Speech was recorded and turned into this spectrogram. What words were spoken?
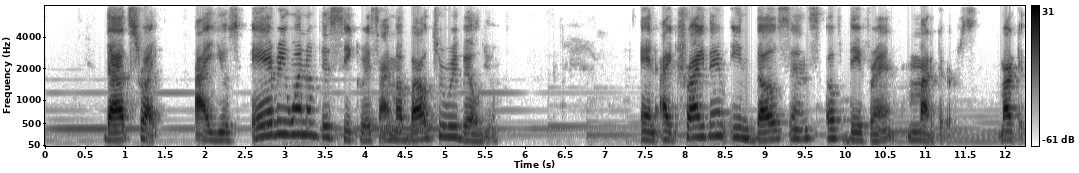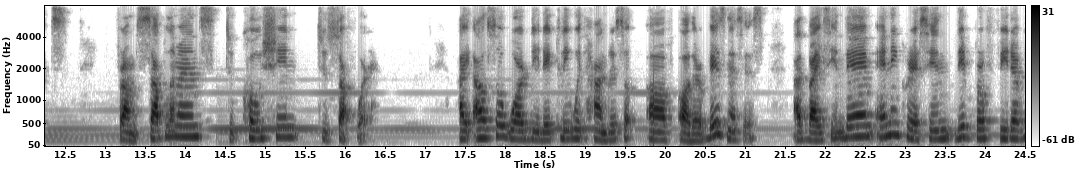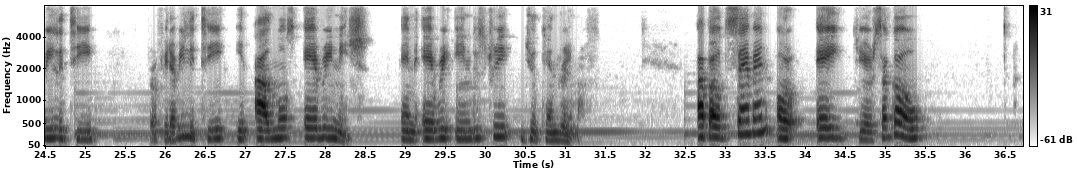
That's right. I use every one of the secrets I'm about to reveal you. And I try them in dozens of different marketers, markets, from supplements to coaching to software. I also work directly with hundreds of other businesses, advising them and increasing their profitability profitability in almost every niche and every industry you can dream of. About seven or eight years ago,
